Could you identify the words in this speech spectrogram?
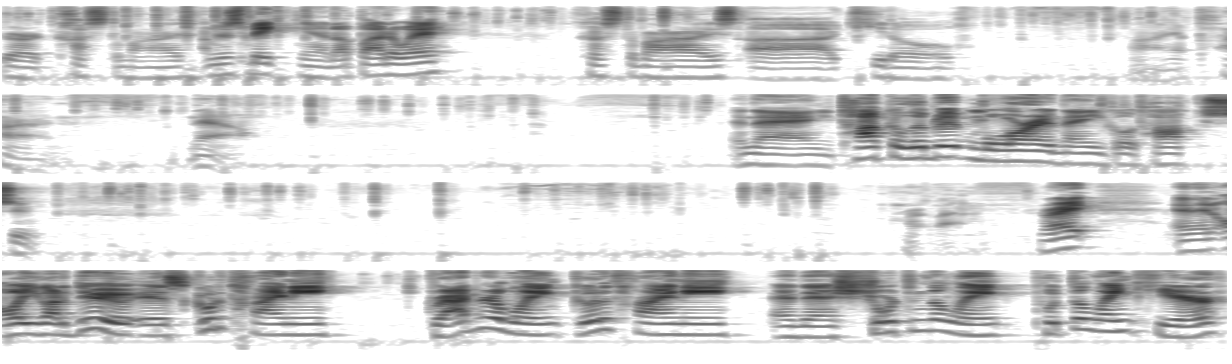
your customized. I'm just making it up, by the way. Customized uh, keto diet plan. Now. And then you talk a little bit more, and then you go talk soon. Right? And then all you gotta do is go to Tiny, grab your link, go to Tiny, and then shorten the link, put the link here.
